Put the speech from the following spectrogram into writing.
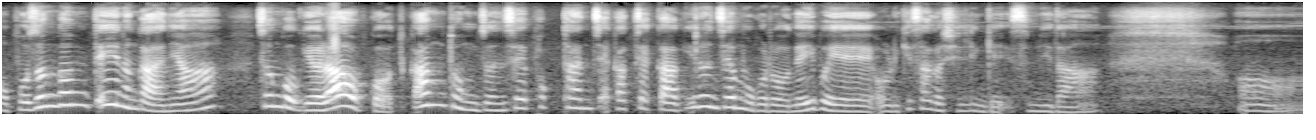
어, 보증금 떼이는 거 아니야? 전국 19곳 깡통 전세 폭탄 째깍째깍 이런 제목으로 네이버에 오늘 기사가 실린 게 있습니다. 어,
